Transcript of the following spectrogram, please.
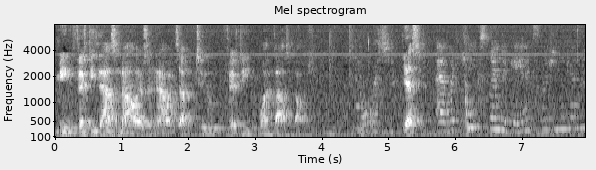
mean fifty thousand dollars and now it's up to fifty-one thousand dollars. Yes? Uh, what, can you explain the gain exclusion again?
